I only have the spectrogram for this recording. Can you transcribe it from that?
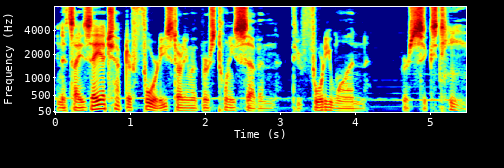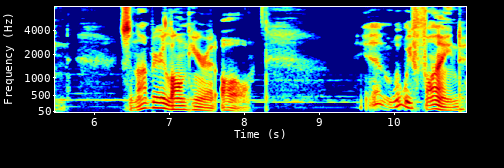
And it's Isaiah chapter 40, starting with verse 27 through 41, verse 16. So, not very long here at all. And what we find,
